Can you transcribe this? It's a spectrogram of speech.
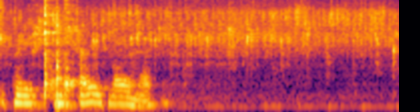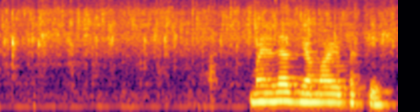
і перемішаю з майонезом. Майонез я маю такий.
